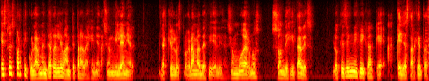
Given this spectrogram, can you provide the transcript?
Esto es particularmente relevante para la generación millennial, ya que los programas de fidelización modernos son digitales, lo que significa que aquellas tarjetas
